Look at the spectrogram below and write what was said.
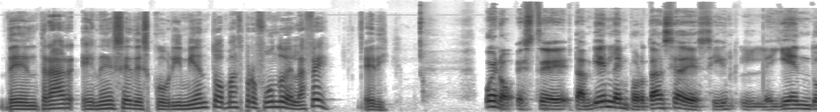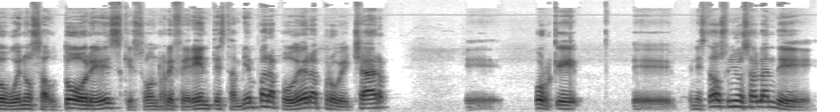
de entrar en ese descubrimiento más profundo de la fe, Eddie? Bueno, este, también la importancia de seguir leyendo buenos autores que son referentes también para poder aprovechar, eh, porque eh, en Estados Unidos hablan de,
